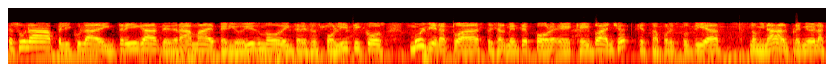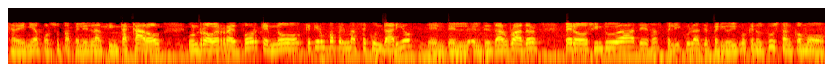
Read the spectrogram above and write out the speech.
Es una película de intrigas, de drama, de periodismo, de intereses políticos, muy bien actuada, especialmente por eh, Kate Blanchett, que está por estos días nominada al premio de la Academia por su papel en la cinta Carol, un Robert Redford que no que tiene un papel más secundario, el, del, el de Dan Rather, pero sin duda de esas películas de periodismo que nos gustan, como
